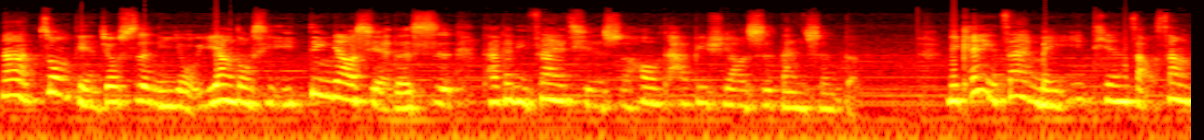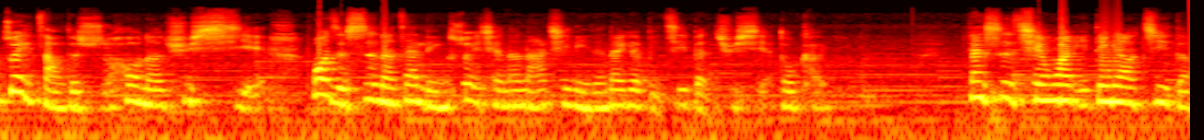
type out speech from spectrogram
那重点就是你有一样东西一定要写的是，他跟你在一起的时候，他必须要是单身的。你可以在每一天早上最早的时候呢去写，或者是呢在临睡前呢拿起你的那个笔记本去写都可以。但是千万一定要记得，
